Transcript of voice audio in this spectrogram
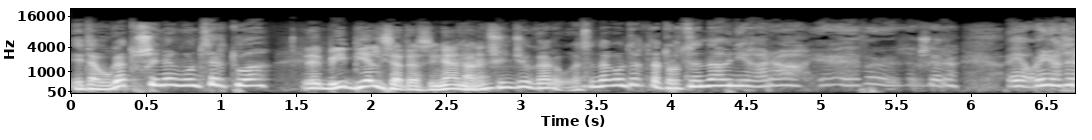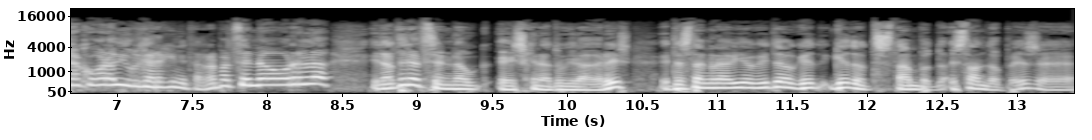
eta bukatu zenean kontzertua, E, bi, bi alizatea Karo, eh? txintxun, karo, gatzen da kontzertua, tortzen da bini gara, eh, eh, orain aterako gara biurkarekin, eta rapatzen nago horrela, eta ateratzen nau eskenatu gira berez, eta estan gara bio gitu, get, get out stand, stand up, ez, eh,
